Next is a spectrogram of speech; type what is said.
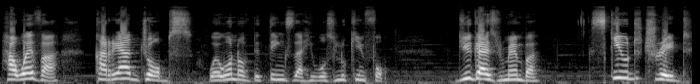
However career jobs were one of the things that he was looking for do you guys remember? Skilled trade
